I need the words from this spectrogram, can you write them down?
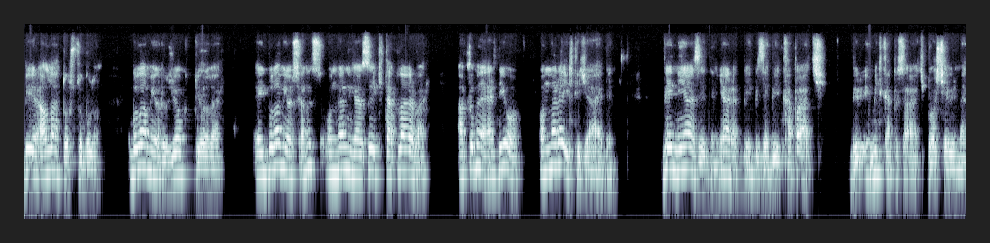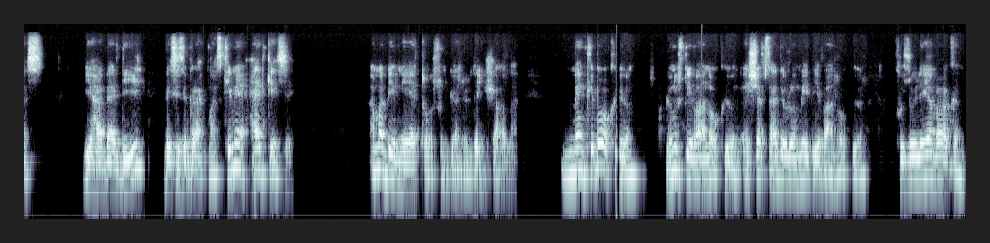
bir Allah dostu bulun. Bulamıyoruz, yok diyorlar. E, bulamıyorsanız onların yazdığı kitaplar var. Aklımın erdiği o. Onlara iltica edin. Ve niyaz edin. Ya Rabbi bize bir kapı aç. Bir ümit kapısı aç. Boş çevirmez. Bir haber değil ve sizi bırakmaz. Kimi? Herkesi. Ama bir niyet olsun gönülde inşallah. Menkıbe okuyun. Yunus Divanı okuyun. Eşref Sade Rumi Divanı okuyun. Fuzuli'ye bakın.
